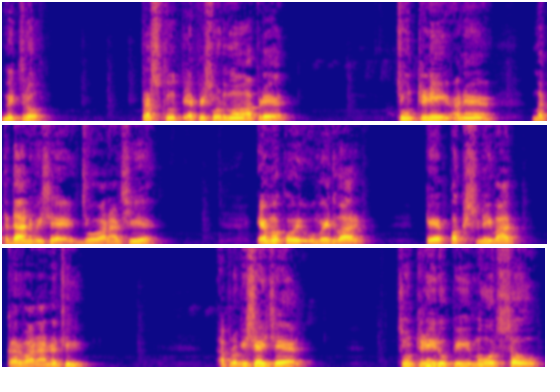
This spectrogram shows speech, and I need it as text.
મિત્રો, પ્રસ્તુત એપિસોડમાં આપણે ચૂંટણી અને મતદાન વિશે જોવાના છીએ. એમાં કોઈ ઉમેદવાર કે પક્ષની વાત કરવાના નથી. આપણો વિષય છે ચૂંટણી રૂપી મહોત્સવ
